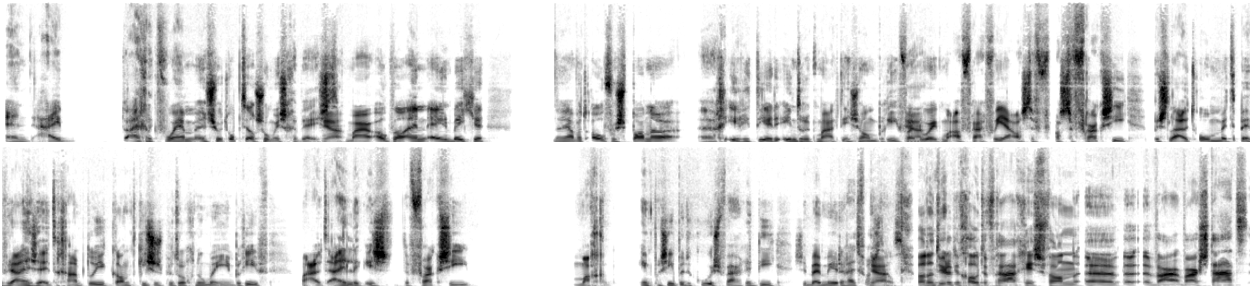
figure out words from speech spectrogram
En hij eigenlijk voor hem een soort optelsom is geweest. Ja. Maar ook wel een, een beetje nou ja, wat overspannen, eh, geïrriteerde indruk maakt in zo'n brief. Ja. Waardoor ik me afvraag van ja, als de, als de fractie besluit om met de PvdA in zee te gaan. bedoel, je kan het kiezersbedrog noemen in je brief. Maar uiteindelijk is de fractie, mag in principe de koers varen die ze bij meerderheid Ja, vaststelt. wat natuurlijk de grote vraag is van eh, eh, waar, waar staat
